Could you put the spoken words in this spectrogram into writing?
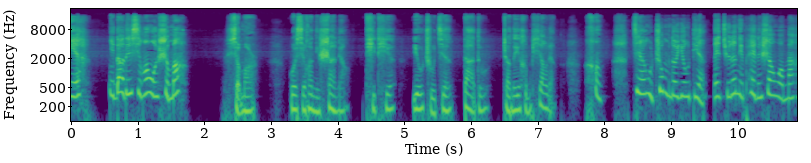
你，你到底喜欢我什么？小猫儿，我喜欢你善良、体贴、有主见、大度，长得也很漂亮。哼，既然我这么多优点，你觉得你配得上我吗？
